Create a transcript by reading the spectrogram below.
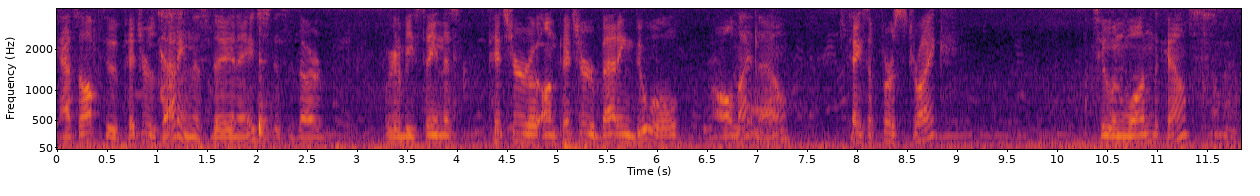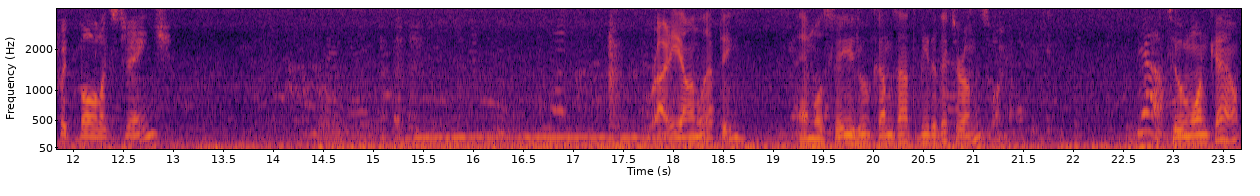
hats off to pitchers batting this day and age. This is our we're going to be seeing this pitcher on pitcher batting duel all night now. Takes a first strike. Two and one the count. Quick ball exchange. Righty on lefty. And we'll see who comes out to be the victor on this one. Yeah, Two and one count.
